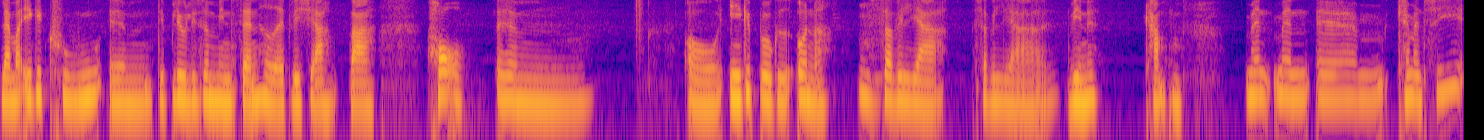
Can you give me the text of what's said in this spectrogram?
lad mig ikke kue. Øhm, det blev ligesom min sandhed, at hvis jeg var hård øhm, og ikke bukket under, mm. så, vil jeg, så vil jeg vinde kampen. Men, men øh, kan man sige,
